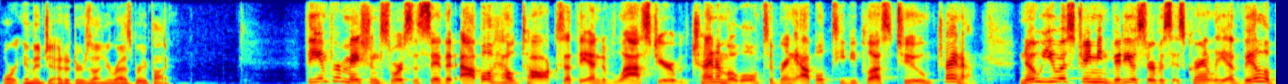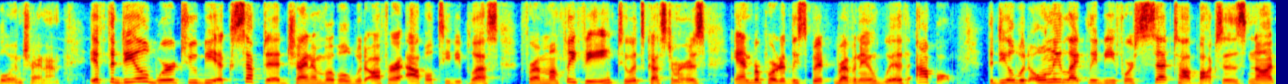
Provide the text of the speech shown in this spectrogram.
or image editors on your Raspberry Pi. The information sources say that Apple held talks at the end of last year with China Mobile to bring Apple TV Plus to China. No US streaming video service is currently available in China. If the deal were to be accepted, China Mobile would offer Apple TV Plus for a monthly fee to its customers and reportedly split revenue with Apple. The deal would only likely be for set top boxes, not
